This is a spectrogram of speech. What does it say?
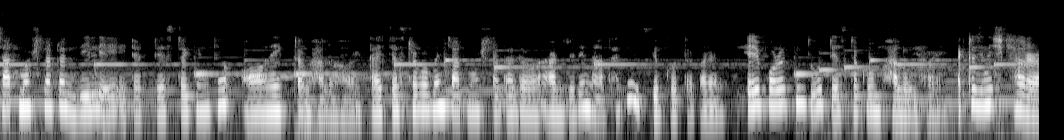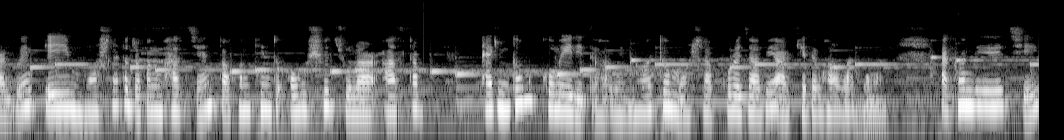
চাট মশলাটা দিলে এটার টেস্টটা কিন্তু অনেকটা ভালো হয়। তাই চেষ্টা করবেন চাট মশলাটা দেওয়া আর যদি না থাকে স্কিপ করতে পারেন। এরপরে কিন্তু টেস্টটা খুব ভালোই হয়। একটা জিনিস খেয়াল রাখবেন, এই মশলাটা যখন ভাজছেন, তখন কিন্তু অবশ্যই চুলার আঁচটা একদম কমিয়ে দিতে হবে। নয়তো মশলা পড়ে যাবে আর খেতে ভালো লাগবে না। এখন দিয়ে দিচ্ছি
